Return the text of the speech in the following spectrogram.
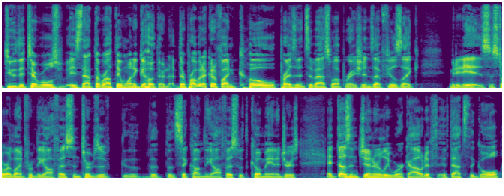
do the Timberwolves is that the route they want to go? They're not, they're probably not going to find co-presidents of basketball operations. That feels like I mean it is a storyline from The Office in terms of the, the, the sitcom The Office with co-managers. It doesn't generally work out if if that's the goal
